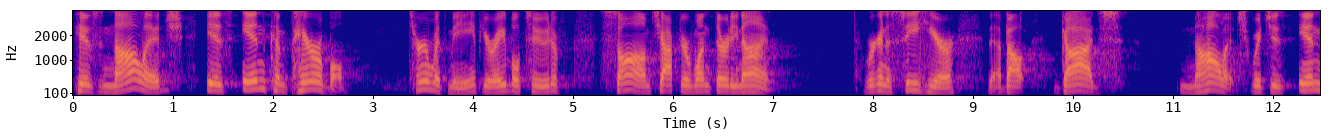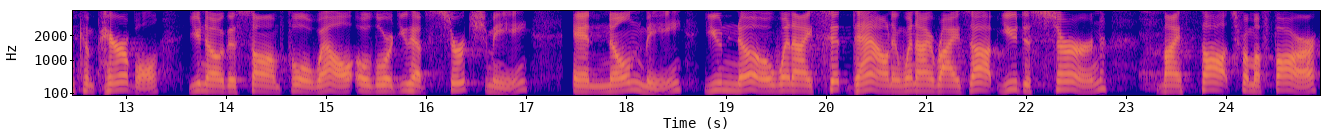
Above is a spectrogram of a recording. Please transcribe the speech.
his knowledge is incomparable. Turn with me, if you're able to, to Psalm chapter 139. We're going to see here about God's knowledge, which is incomparable. You know this psalm full well. Oh Lord, you have searched me and known me. You know when I sit down and when I rise up. You discern my thoughts from afar.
